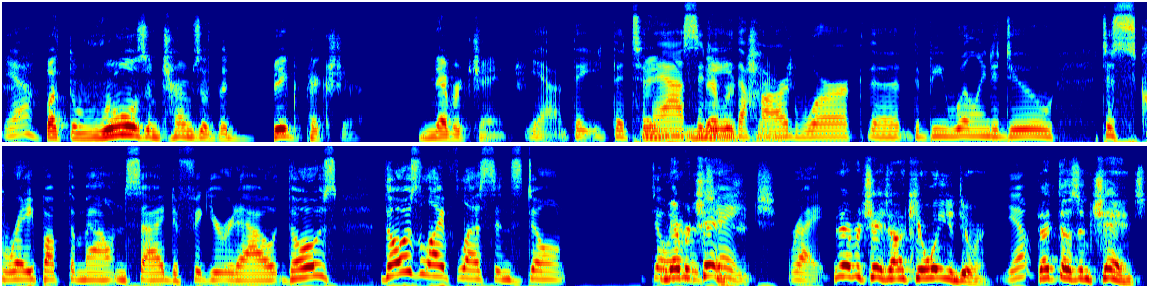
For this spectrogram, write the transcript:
Yeah. But the rules in terms of the big picture never change. Yeah, the the tenacity, the hard work, the the be willing to do to scrape up the mountainside to figure it out. Those those life lessons don't don't Never ever change. Right. It never change. I don't care what you're doing. Yep. That doesn't change.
